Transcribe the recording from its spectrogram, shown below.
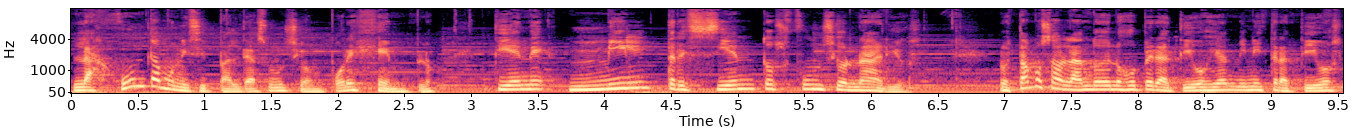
la Junta Municipal de Asunción, por ejemplo, tiene 1.300 funcionarios. No estamos hablando de los operativos y administrativos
